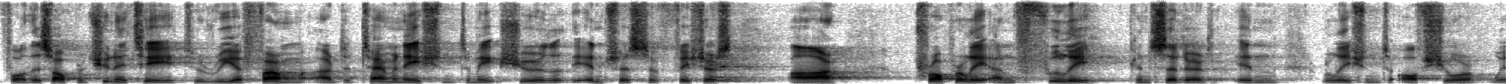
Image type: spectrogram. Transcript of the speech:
for this opportunity to reaffirm our determination to make sure that the interests of fishers are properly and fully considered in relation to offshore wind.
